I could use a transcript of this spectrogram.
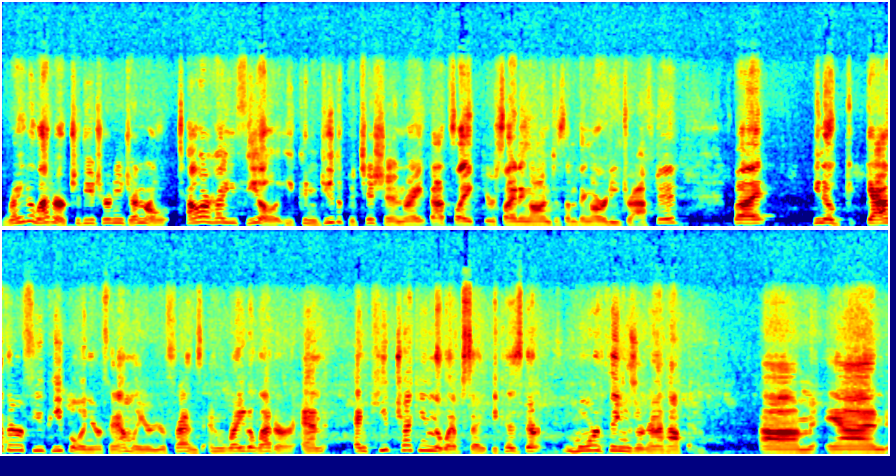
write a letter to the attorney general. Tell her how you feel. You can do the petition, right? That's like you're signing on to something already drafted. But, you know, gather a few people in your family or your friends and write a letter and and keep checking the website because there more things are going to happen. Um, and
